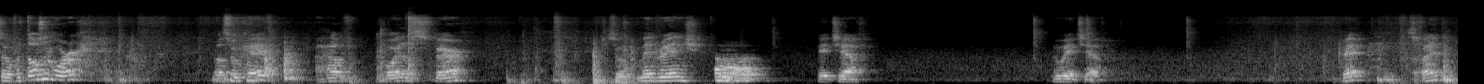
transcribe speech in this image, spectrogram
So if it doesn't work, that's okay. I have coils spare. So mid-range, HF, no HF. Okay, it's fine.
